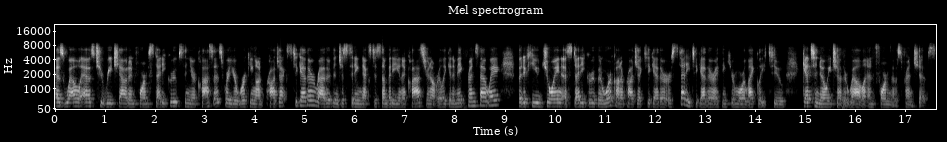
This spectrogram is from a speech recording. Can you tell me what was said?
as well as to reach out and form study groups in your classes where you're working on projects together rather than just sitting next to somebody in a class. You're not really going to make friends that way. But if you join a study group and work on a project together or study together, I think you're more likely to get to know each other well and form those friendships.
